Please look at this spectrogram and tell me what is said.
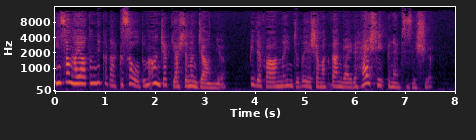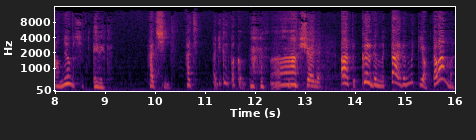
İnsan hayatın ne kadar kısa olduğunu ancak yaşlanınca anlıyor. Bir defa anlayınca da yaşamaktan gayrı her şey önemsizleşiyor. Anlıyor musun? Evet. Hadi şimdi hadi. Hadi gül bakalım. ah, şöyle artık kırgınlık dargınlık yok tamam mı?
